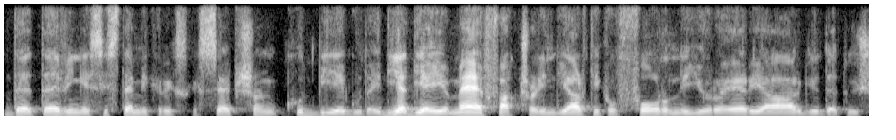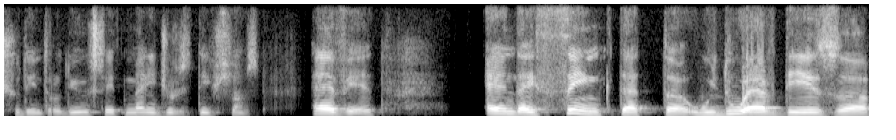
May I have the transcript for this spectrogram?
that having a systemic risk exception could be a good idea. The IMF, actually, in the Article 4 on the euro area, argued that we should introduce it. Many jurisdictions have it. And I think that uh, we do have these uh,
